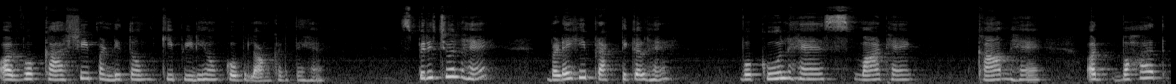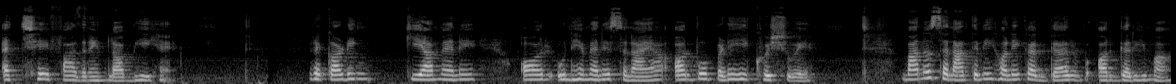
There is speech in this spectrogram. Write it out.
और वो काशी पंडितों की पीढ़ियों को बिलोंग करते हैं। स्पिरिचुअल हैं, बड़े ही प्रैक्टिकल हैं। वो कूल हैं, स्मार्ट हैं, काम हैं और बहुत अच्छे फादर इन लॉ भी हैं। रिकॉर्डिंग किया मैंने और उन्हें मैंने सुनाया और वो बड़े ही खुश हुए। मानो सनातनी होने का गर्व और गरिमा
